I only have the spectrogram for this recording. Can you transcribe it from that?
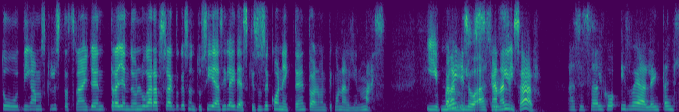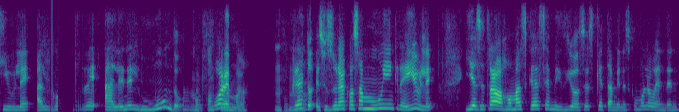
tú digamos que lo estás trayen- trayendo de un lugar abstracto que son tus ideas y la idea es que eso se conecte eventualmente con alguien más. Y No, para y lo es haces- canalizar. Haces algo irreal e intangible, algo real en el mundo, Mm, con concreto. forma. Concreto. Eso es una cosa muy increíble. Y ese trabajo más que de semidioses, que también es como lo venden,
